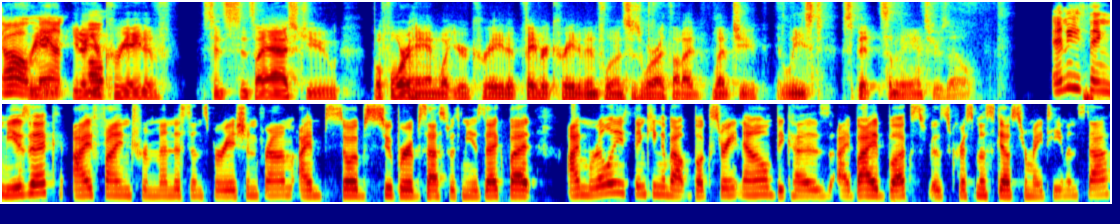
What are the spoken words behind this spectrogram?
Oh man, you know Well, your creative. Since since I asked you beforehand what your creative favorite creative influences were, I thought I'd let you at least spit some of the answers out. anything music i find tremendous inspiration from i'm so super obsessed with music but i'm really thinking about books right now because i buy books as christmas gifts for my team and stuff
